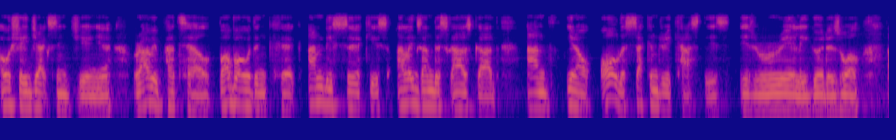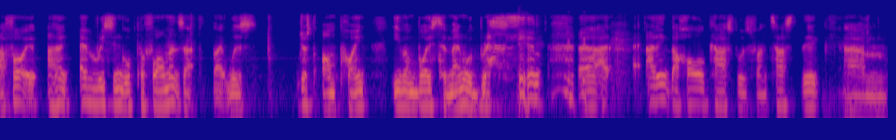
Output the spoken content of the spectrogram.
O'Shea Jackson Jr., Ravi Patel, Bob Odenkirk, Andy Serkis, Alexander Skarsgård, and you know all the secondary cast is is really good as well. I thought it, I think every single performance that like was just on point. Even Boyz II Men were brilliant. uh, I, I think the whole cast was fantastic. Um,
